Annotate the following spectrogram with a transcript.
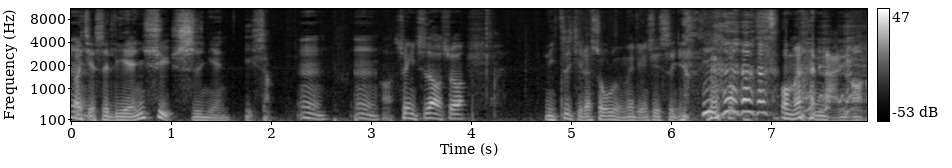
而且是连续十年以上。嗯嗯，啊，所以你知道说，你自己的收入有没有连续十年？我们很难啊。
